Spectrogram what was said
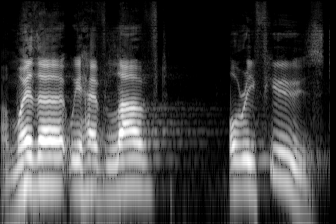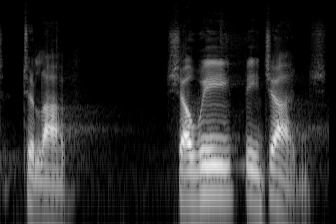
on whether we have loved or refused to love, shall we be judged.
